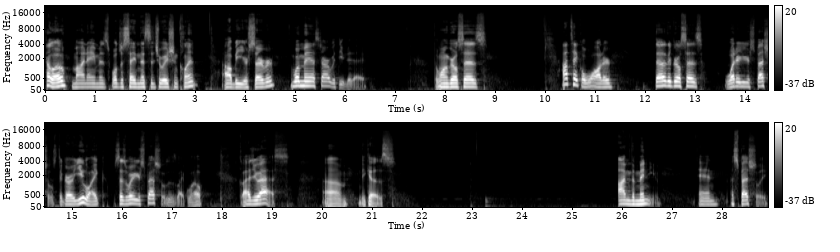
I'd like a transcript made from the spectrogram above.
hello, my name is, we'll just say in this situation, Clint. I'll be your server. What may I start with you today? The one girl says, I'll take a water the other girl says, What are your specials? The girl you like says, What are your specials? Is like, Well, glad you asked. Um, because I'm the menu. And especially.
